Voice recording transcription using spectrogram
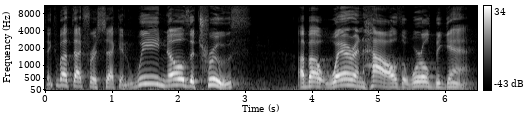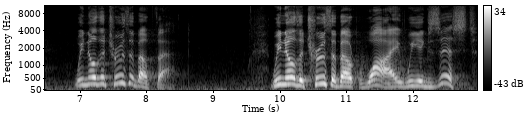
Think about that for a second. We know the truth about where and how the world began. We know the truth about that. We know the truth about why we exist.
